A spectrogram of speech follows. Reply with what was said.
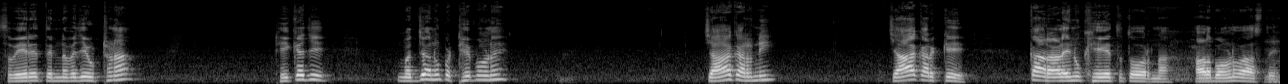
ਸਵੇਰੇ 3 ਵਜੇ ਉੱਠਣਾ ਠੀਕ ਹੈ ਜੀ ਮੱਝਾਂ ਨੂੰ ਪੱਠੇ ਪਾਉਣੇ ਚਾਹ ਕਰਨੀ ਚਾਹ ਕਰਕੇ ਘਰ ਵਾਲੇ ਨੂੰ ਖੇਤ ਤੋਰਨਾ ਹਲ ਵਾਹੁਣ ਵਾਸਤੇ।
